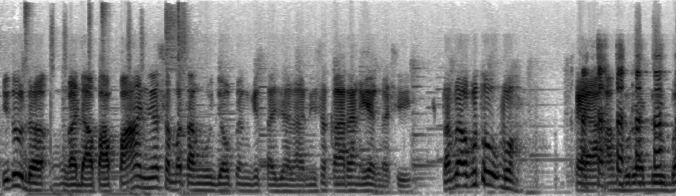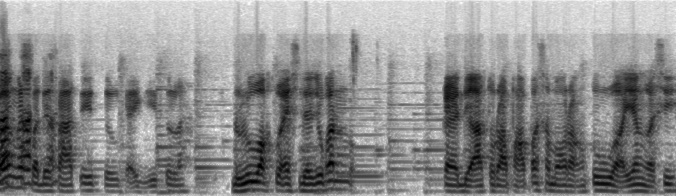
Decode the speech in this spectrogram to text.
itu udah nggak ada apa-apanya sama tanggung jawab yang kita jalani sekarang ya nggak sih? Tapi aku tuh wah kayak amburadul banget pada saat itu kayak gitulah. Dulu waktu SD juga kan kayak diatur apa-apa sama orang tua ya nggak sih?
